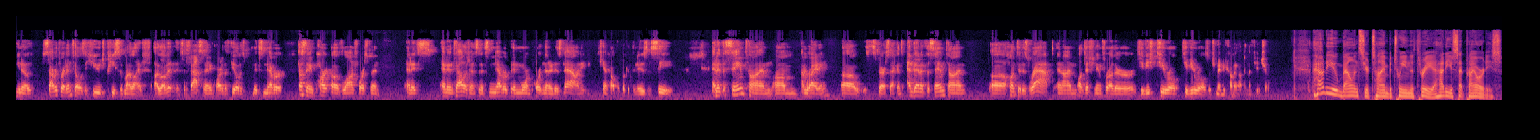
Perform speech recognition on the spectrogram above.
you know, cyber threat intel is a huge piece of my life. I love it. It's a fascinating part of the field. It's, it's never fascinating part of law enforcement and it's and intelligence, and it's never been more important than it is now. And you can't help but look at the news and see. And at the same time, um, I'm writing uh, spare seconds, and then at the same time, uh, Hunted is wrapped, and I'm auditioning for other TV TV roles, which may be coming up in the future. How do you balance your time between the three? How do you set priorities?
